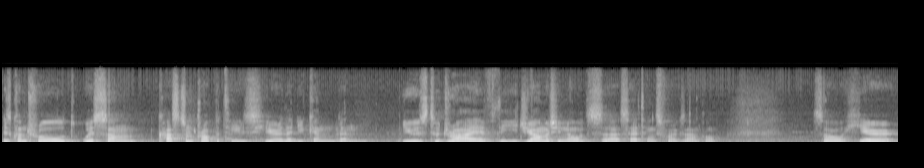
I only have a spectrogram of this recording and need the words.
is controlled with some custom properties here that you can then use to drive the geometry nodes uh, settings, for example. So here,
